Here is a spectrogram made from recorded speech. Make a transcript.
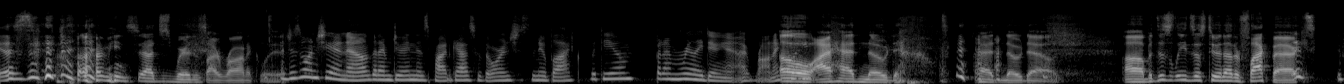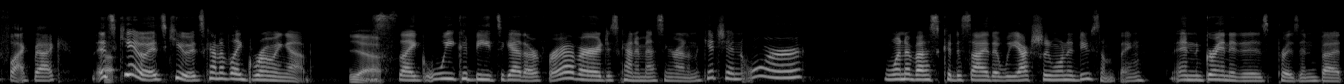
I mean, so I just wear this ironically. I just want you to know that I'm doing this podcast with Orange is the New Black with you, but I'm really doing it ironically. Oh, I had no doubt. I had no doubt. Uh, but this leads us to another flackback. it's flackback. It's Uh, cute. It's cute. It's kind of like growing up. yeah. It's like we could be together forever, just kind of messing around in the kitchen, or one of us could decide that we actually want to do something. And granted, it is prison, but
